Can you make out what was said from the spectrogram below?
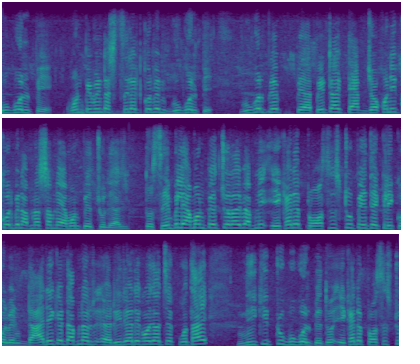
গুগল পে কোন পেমেন্টটা সিলেক্ট করবেন? গুগল পে গুগল পে পেটায় ট্যাপ যখনই করবেন, আপনার সামনে এমন পেজ চলে আসবে। তো সিম্পলি এমন পেজ চলে আসবে, আপনি এখানে প্রসেস টু পেতে ক্লিক করবেন। ডাইরেক্ট এটা আপনার রিডাইরেক্ট হয়ে যাচ্ছে কোথায়? নিকি টু গুগল পে তো এখানে প্রসেস টু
